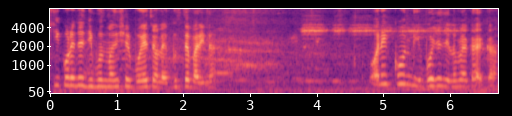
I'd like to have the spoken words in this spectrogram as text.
কি করে যে জীবন মানুষের বয়ে চলে, বুঝতে পারি না। অনেকক্ষণ দিয়ে বসেছিলাম একা একা।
